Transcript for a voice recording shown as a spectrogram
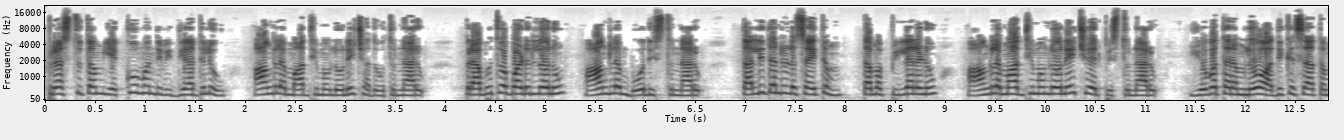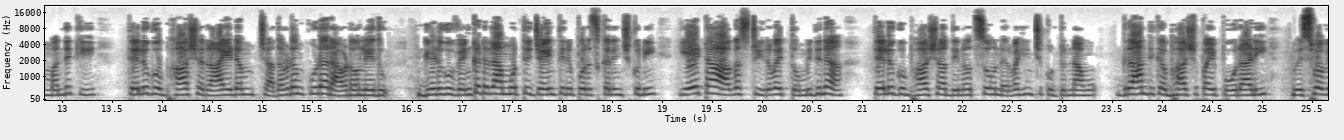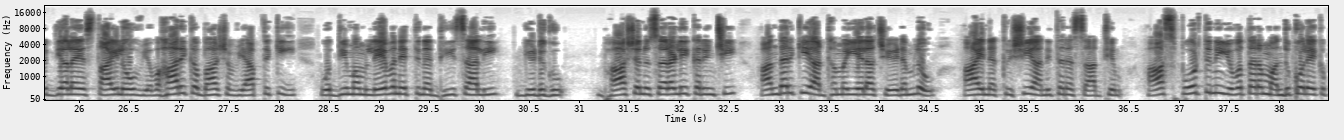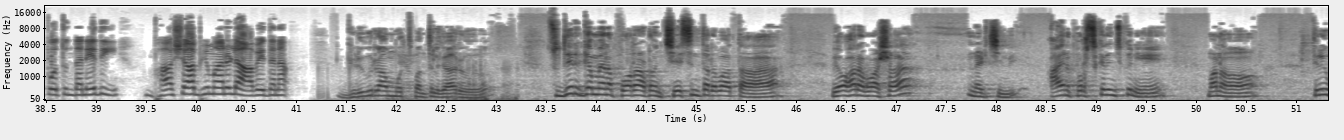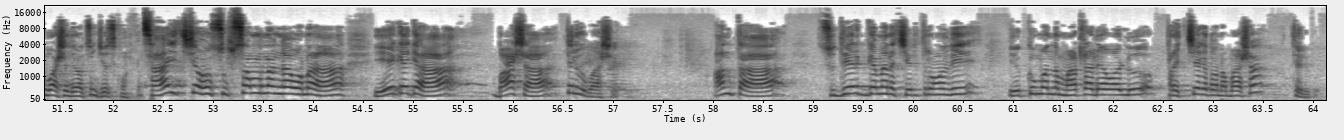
ప్రస్తుతం ఎక్కువ మంది విద్యార్థులు ఆంగ్ల మాధ్యమంలోనే చదువుతున్నారు. ప్రభుత్వ బడుల్లోనూ ఆంగ్లం బోధిస్తున్నారు. తల్లిదండ్రులు సైతం తమ పిల్లలను ఆంగ్ల మాధ్యమంలోనే చేర్పిస్తున్నారు. యువతరంలో అధిక శాతం మందికి తెలుగు భాష రాయడం చదవడం కూడా రావడం లేదు. గిడుగు వెంకటరామూర్తి జయంతిని పురస్కరించుకుని ఏటా ఆగస్టు ఇరవై తొమ్మిదిన తెలుగు భాషా దినోత్సవం నిర్వహించుకుంటున్నాము. గ్రాంధిక భాషపై పోరాడి విశ్వవిద్యాలయ స్థాయిలో వ్యవహారిక భాష వ్యాప్తికి ఉద్యమం లేవనెత్తిన ధీశాలి గిడుగు. భాషను సరళీకరించి అందరికీ అర్థమయ్యేలా చేయడంలో ఆయన కృషి అనితర సాధ్యం. ఆ స్ఫూర్తిని యువతరం అందుకోలేకపోతుందనేది భాషాభిమానుల ఆవేదన. గిడుగు రామ్మూర్తి పంతులు గారు సుదీర్ఘమైన పోరాటం చేసిన తర్వాత వ్యవహార భాష నడిచింది. ఆయన పురస్కరించుకుని మనం తెలుగు భాష దినోత్సవం చేసుకుంటాం. సాహిత్యం సుసంబంధంగా ఉన్న ఏకైక భాష తెలుగు భాష. అంత సుదీర్ఘమైన చరిత్ర ఉన్నది. ఎక్కువ మంది మాట్లాడేవాళ్ళు ప్రత్యేకత ఉన్న భాష తెలుగు.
